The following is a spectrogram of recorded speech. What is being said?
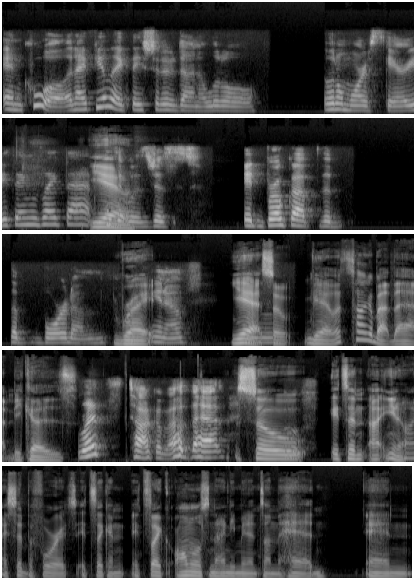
and cool and i feel like they should have done a little a little more scary things like that because Yeah. it was just it broke up the the boredom right. you know yeah. Mhm. So yeah, let's talk about that because let's talk about that so Oof. it's an I, you know I said before it's it's like an it's like almost ninety minutes on the head, and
